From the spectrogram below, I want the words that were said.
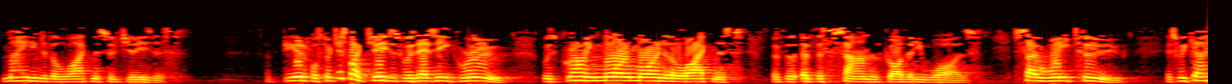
made into the likeness of Jesus. A beautiful story. Just like Jesus was, as he grew, was growing more and more into the likeness of the, of the Son of God that he was. So we too, as we go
